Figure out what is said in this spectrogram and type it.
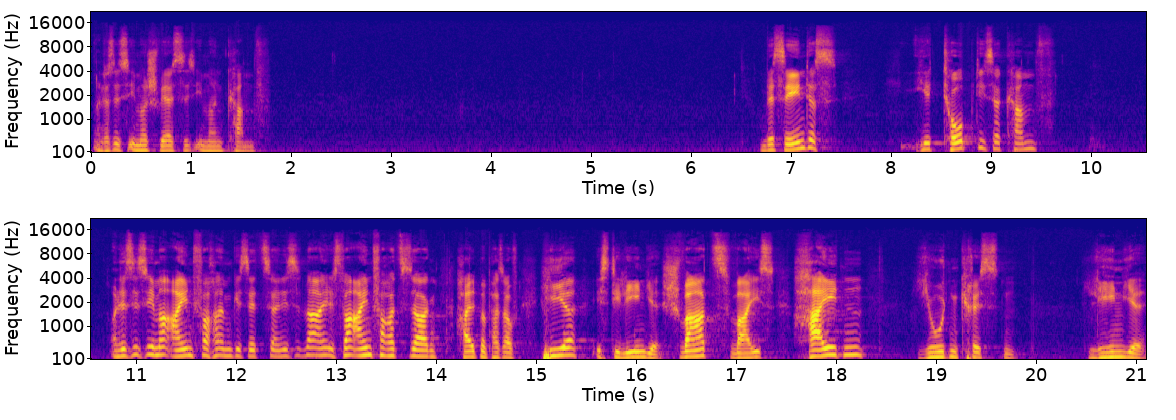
Und das ist immer schwer, es ist immer ein Kampf. Und wir sehen, dass hier tobt dieser Kampf. Und es ist immer einfacher im Gesetz sein. Es war, es war einfacher zu sagen, halt mal, pass auf, hier ist die Linie, schwarz-weiß, Heiden, Juden, Christen. Linie.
